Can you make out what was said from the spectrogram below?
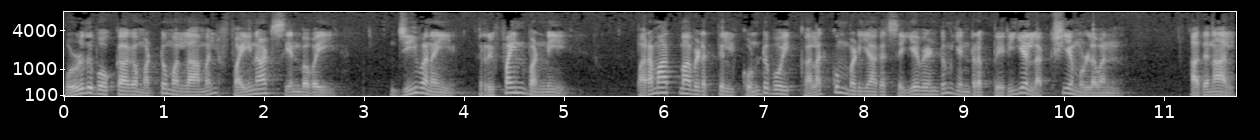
பொழுதுபோக்காக மட்டுமல்லாமல் ஃபைன் ஆர்ட்ஸ் என்பவை ஜீவனை ரிஃபைன் பண்ணி பரமாத்மாவிடத்தில் கொண்டு போய் கலக்கும்படியாக செய்ய வேண்டும் என்ற பெரிய லட்சியம் உள்ளவன் அதனால்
